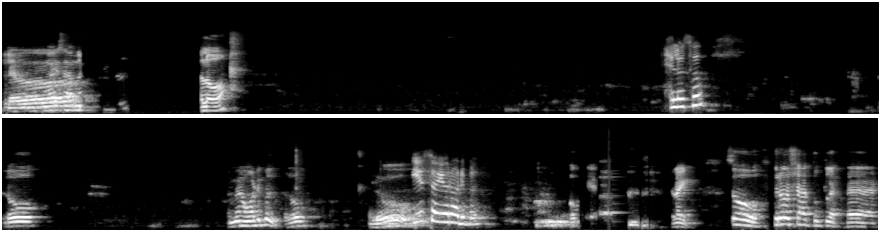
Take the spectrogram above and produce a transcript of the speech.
Guys, am I- Hello. Hello. Hello, sir. Hello. Am I audible? Hello. Hello. Yes, sir, you're audible. Okay. Right. So Firoz Shah Tughlaq, the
